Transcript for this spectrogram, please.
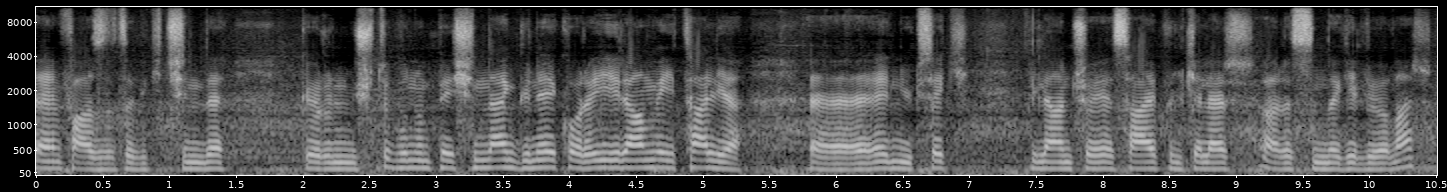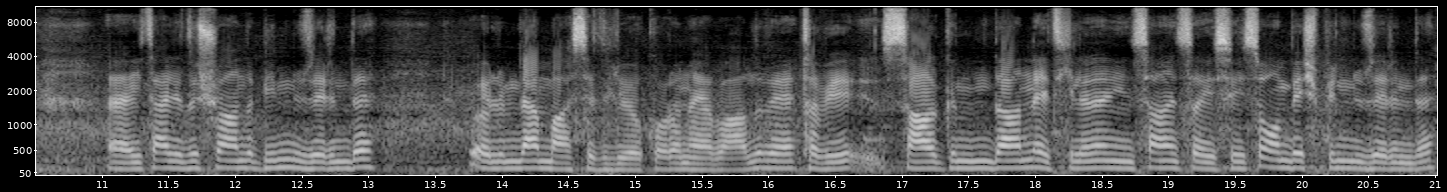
en fazla tabii ki Çin'de görülmüştü. Bunun peşinden Güney Kore, İran ve İtalya e, en yüksek bilançoya sahip ülkeler arasında geliyorlar. E, İtalya'da şu anda binin üzerinde ölümden bahsediliyor koronaya bağlı ve tabi salgından etkilenen insan sayısı ise 15 binin üzerinde.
